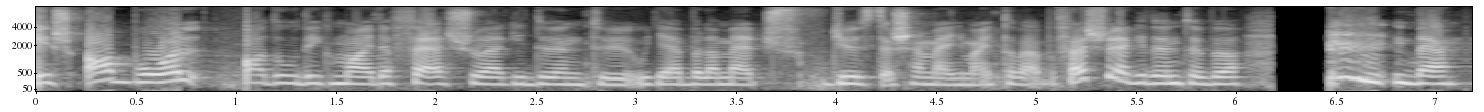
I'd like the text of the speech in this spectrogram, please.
és abból adódik majd a felsőági döntő, ugye ebből a meccs győztese megy majd tovább a felsőági döntőből, de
